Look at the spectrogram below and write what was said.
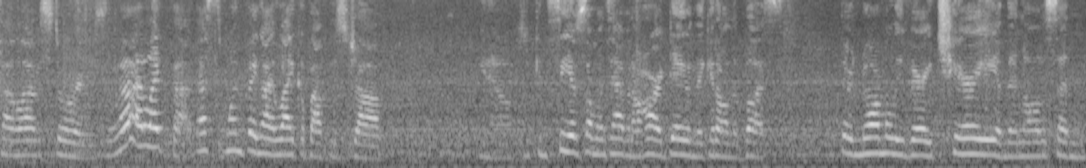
Tell a lot of stories. And I like that. That's one thing I like about this job. You know, you can see if someone's having a hard day when they get on the bus. They're normally very cheery, and then all of a sudden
